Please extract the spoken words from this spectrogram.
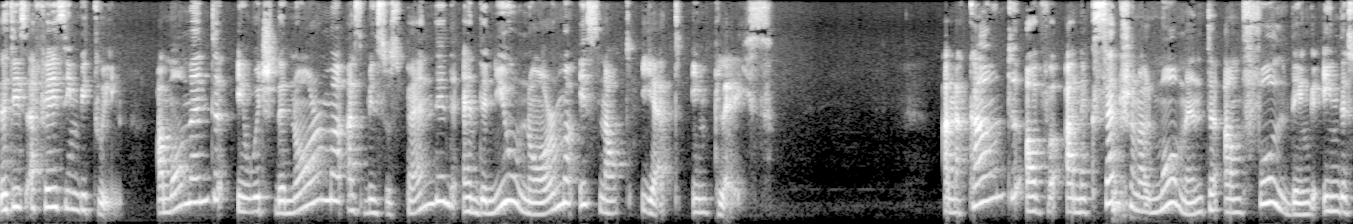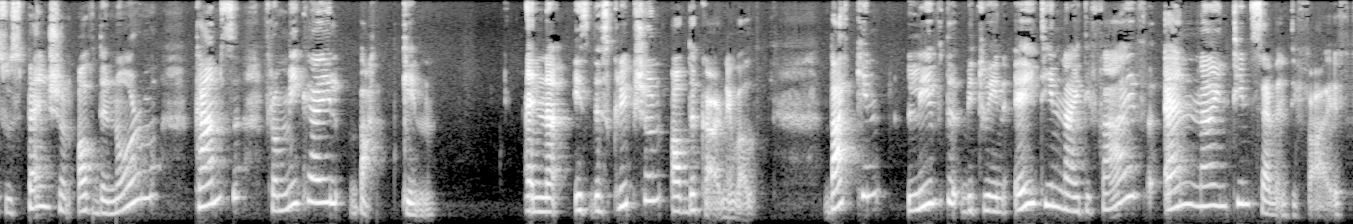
that is, a phase in between, a moment in which the norm has been suspended and the new norm is not yet in place. An account of an exceptional moment unfolding in the suspension of the norm comes from Mikhail Bakhtin and his description of the carnival. Bakhtin lived between 1895 and 1975,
